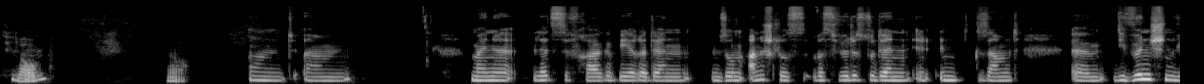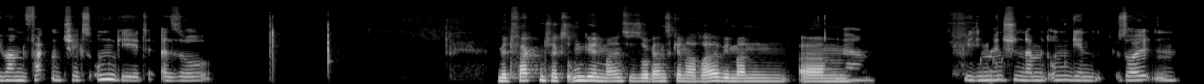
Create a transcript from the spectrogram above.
ich glaube. Mhm. Ja. Und ähm, meine letzte Frage wäre dann so im Anschluss, was würdest du denn in, insgesamt ähm, die wünschen, wie man mit Faktenchecks umgeht? Also Mit Faktenchecks umgehen meinst du so ganz generell, wie man ähm, ja, wie die Menschen damit umgehen sollten?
